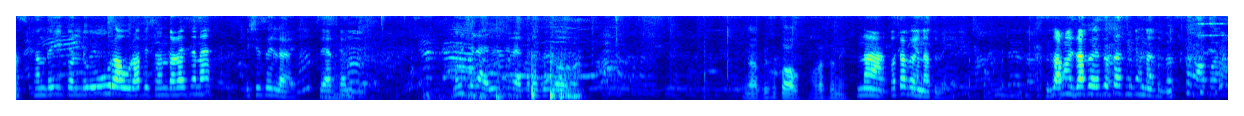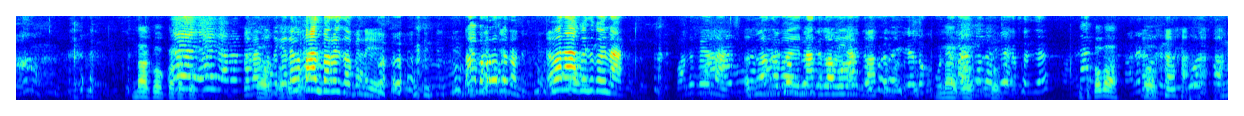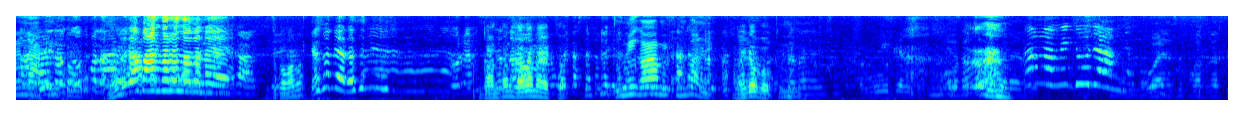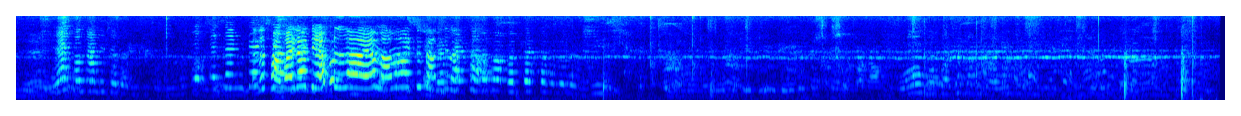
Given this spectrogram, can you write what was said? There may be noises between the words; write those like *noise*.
মাঝখান থেকে করলে উড়া উড়া পিছন দাঁড়াইছে না এসে চলে চেয়ার কান মনীষীরা মনীষীরা তোরা দেবো না কিছু কও আমরা শুনি। না কথা কয় না তুমি। জামাই যা কয়েছে তা শুনে না তুমি। না কও কথা কও। কথা বলতে গেলে কান বার হয়ে যাবে না। না ভালো না এবার না কিছু কই না। না না। না। কিছু *laughs* হ্যাঁ? গান গান গাবা না একটা? তুমি গা আমি শুনব না। আমি গাবো? আমি তো জানি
